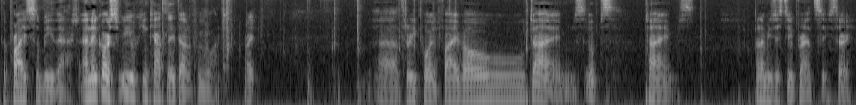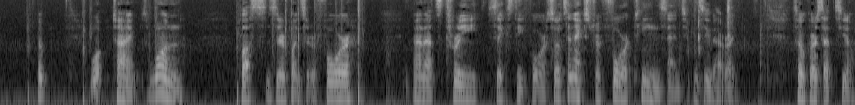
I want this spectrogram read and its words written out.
The price will be that. And of course we can calculate that if we want right? Uh, 3.50 times oops times let me just do parentheses sorry. Oop. What, times 1 plus 0.04 and that's 364 so it's an extra 14 cents you can see that right? So of course that's you know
